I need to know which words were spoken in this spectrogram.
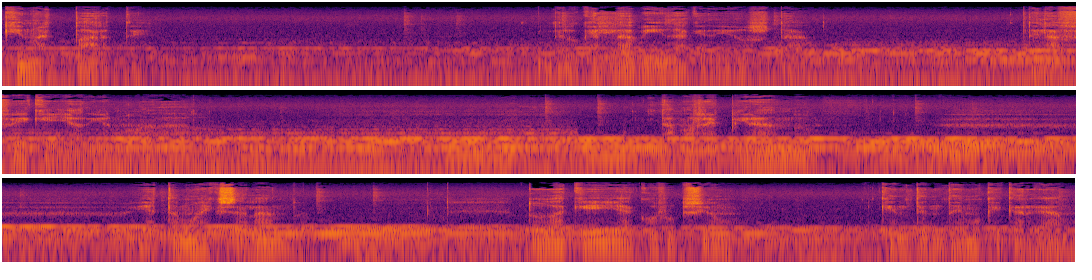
que no es parte de lo que es la vida que Dios da, de la fe que ya Dios nos que entendemos que cargamos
